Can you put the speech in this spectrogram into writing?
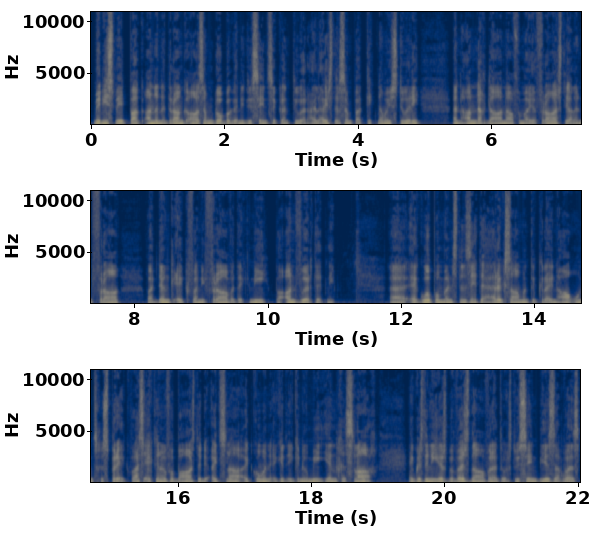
Met die sweetpak aan en 'n drank asem klop ek in die dosent se kantoor. Hy luister simpatiek na my storie en handig daarna vir my 'n vraag stel en vra wat dink ek van die vrae wat ek nie beantwoord het nie. Uh, ek hoop om minstens net 'n hereksamen te kry na ons gesprek. Was ek nou verbaas toe die uitslae uitkom en ek het ekonomie 1 geslaag. Ek was nie eers bewus daarvan dat ons dosent besig was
